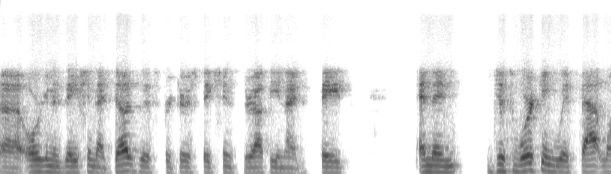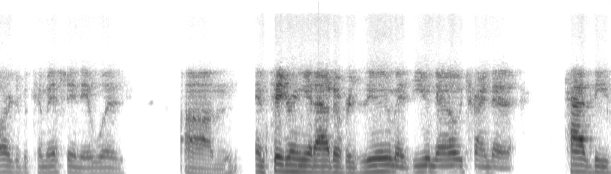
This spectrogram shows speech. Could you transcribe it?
uh, organization that does this for jurisdictions throughout the United States. And then just working with that large of a commission, it was, um, and figuring it out over Zoom, as you know, trying to have these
